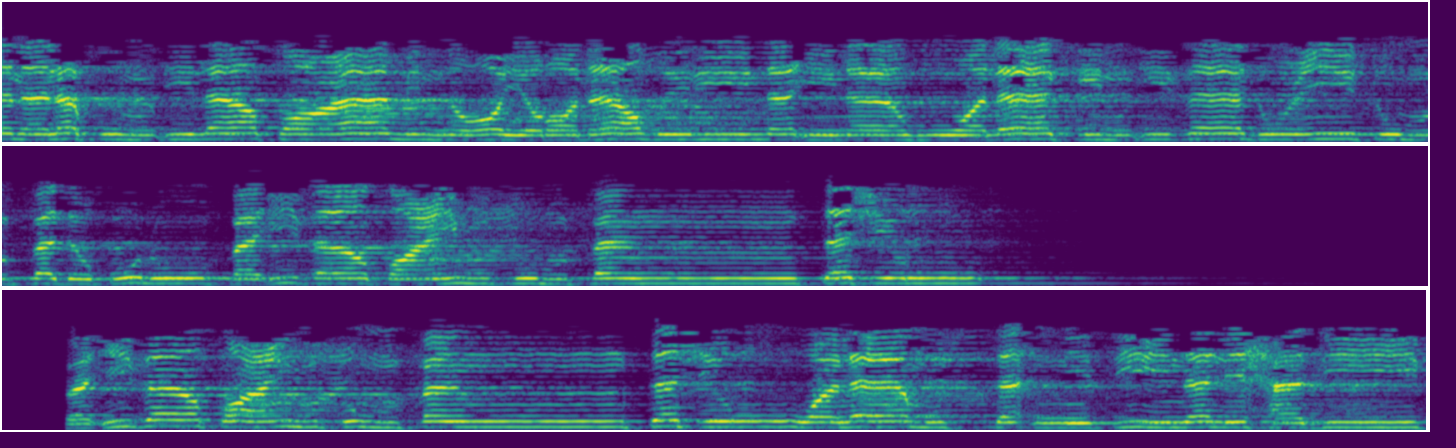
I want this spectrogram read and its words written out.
يؤذن لكم إلى طعام غير ناظرين إناه ولكن إذا دعيتم فادخلوا فإذا طعمتم فانتشروا فإذا طعمتم فانتشروا ولا مستأنسين لحديث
